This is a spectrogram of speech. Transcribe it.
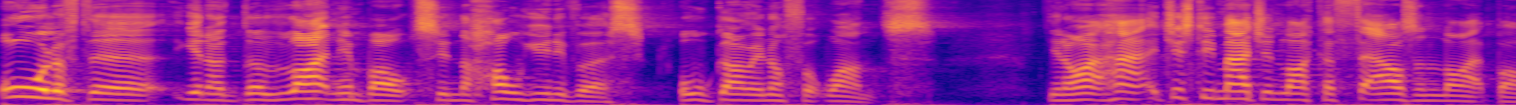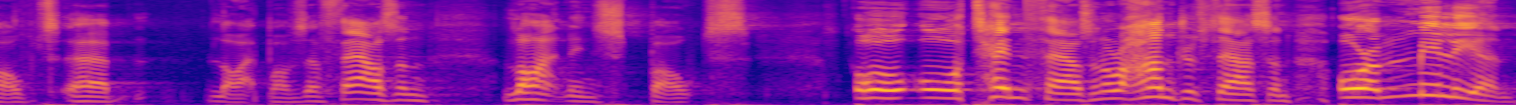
all of the, you know, the lightning bolts in the whole universe all going off at once. You know, I ha- just imagine like a thousand light bulbs, uh, light bulbs, a thousand lightning bolts, or, or 10,000, or 100,000, or a million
